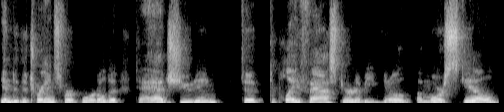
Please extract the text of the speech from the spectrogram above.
into the transfer portal to to add shooting, to to play faster, to be you know a more skilled.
